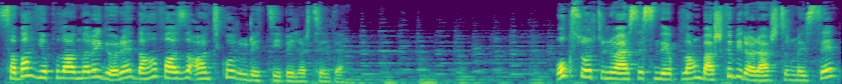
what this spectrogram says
sabah yapılanlara göre daha fazla antikor ürettiği belirtildi. Oxford Üniversitesi'nde yapılan başka bir araştırma ise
